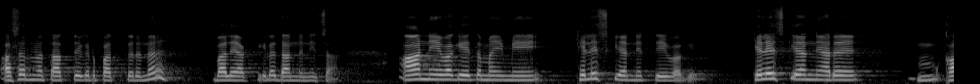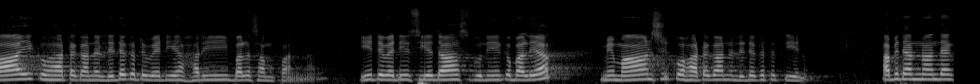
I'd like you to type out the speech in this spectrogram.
අසරණ තත්ත්වයකට පත් කරන බලයක් කියල දන්න නිසා. ආන්නේ වගේ තමයි මේ කෙලෙස් කියන්නෙත් ඒ වගේ. කෙලෙස් කියන්නේ අර කායික හට ගන්න ලෙඩකට වැඩිය හරි බල සම්පන්නයි. ඊට වැඩිය සියදහස් ගුණයක බලයක් මේ මාංශිකෝ හටගන්න ලෙඩකට තියෙනු. අපි දන්නවා දැන්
